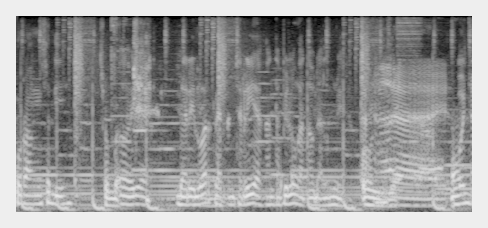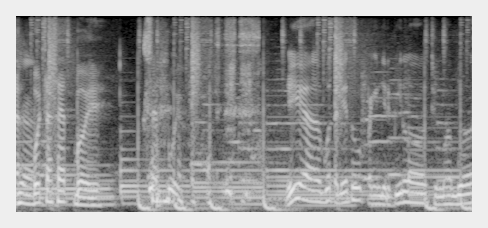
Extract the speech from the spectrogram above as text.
kurang sedih. Coba. Oh iya, dari luar kelihatan ceria kan, tapi lu nggak tahu dalamnya. Oh iya. Bocah bocah sad boy Sad boy. iya, gue tadi tuh pengen jadi pilot, cuma gue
